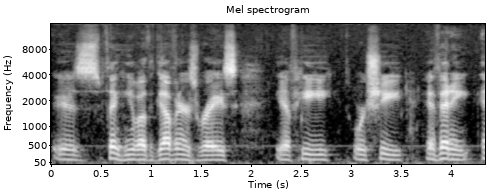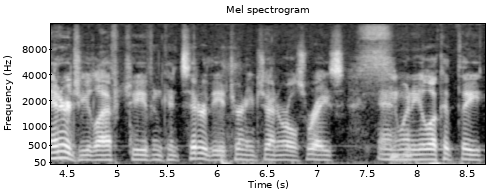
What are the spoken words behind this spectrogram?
is thinking about the governor's race, if he or she have any energy left to even consider the attorney general's race. And when you look at the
